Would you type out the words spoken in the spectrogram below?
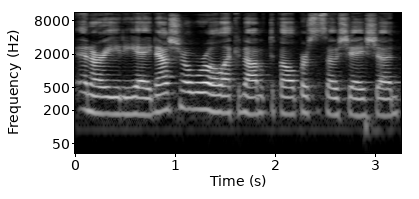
NREDA, National Rural Economic Developers Association.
